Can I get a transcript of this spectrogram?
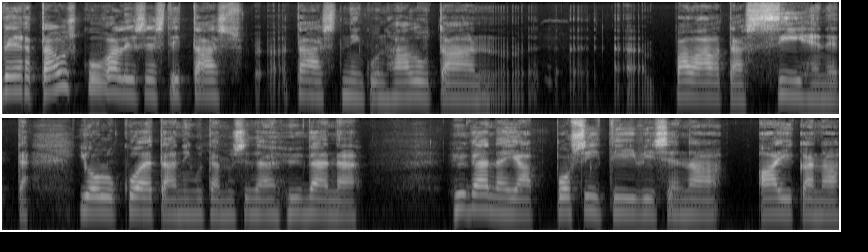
vertauskuvallisesti taas, taas niin kuin halutaan palata siihen, että joulu koetaan niin kuin tämmöisenä hyvänä, hyvänä ja positiivisena aikana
